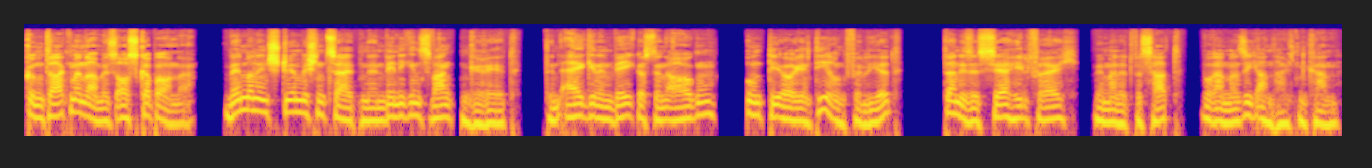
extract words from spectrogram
Guten Tag, mein Name ist Oskar Bonner. Wenn man in stürmischen Zeiten ein wenig ins Wanken gerät, den eigenen Weg aus den Augen und die Orientierung verliert, dann ist es sehr hilfreich, wenn man etwas hat, woran man sich anhalten kann.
